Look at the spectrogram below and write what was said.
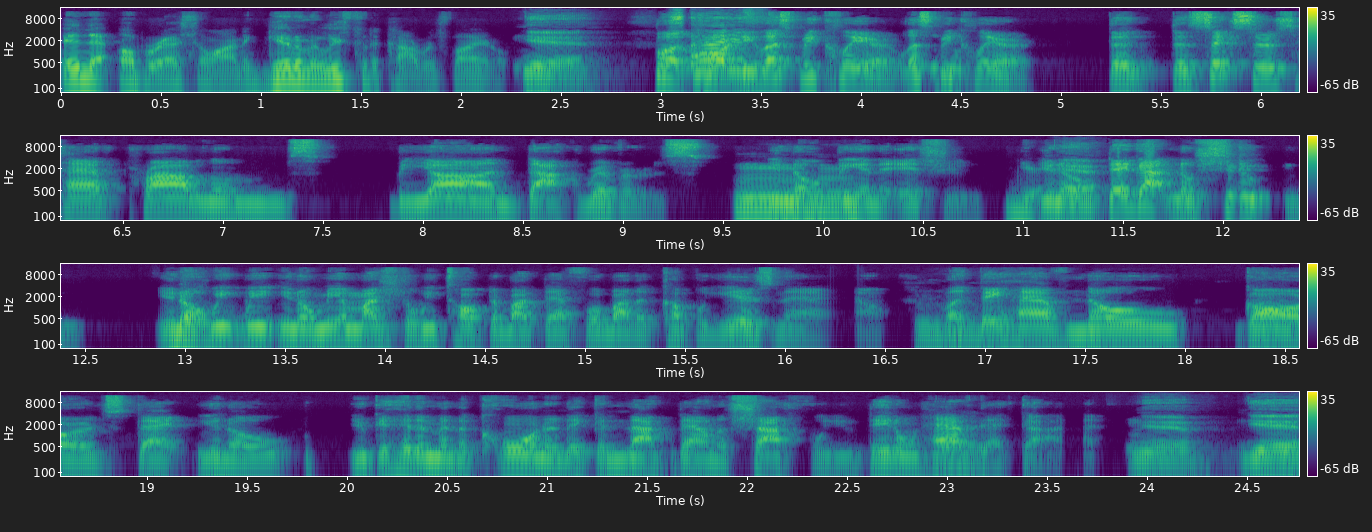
in that upper echelon and get them at least to the conference final. Yeah. But So Courtney, you- let's be clear. Let's be Mhm. clear. The the Sixers have problems beyond Doc Rivers, you know, Mhm. being the issue. Yeah. You know, Yeah. they got no shooting. You know, No. we we you know, me and Maestro, we talked about that for about a couple years now. Like Mhm. they have no guards that, you know, you can hit them in the corner, they can knock down a shot for you. They don't have Right. that guy. Yeah. Yeah.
